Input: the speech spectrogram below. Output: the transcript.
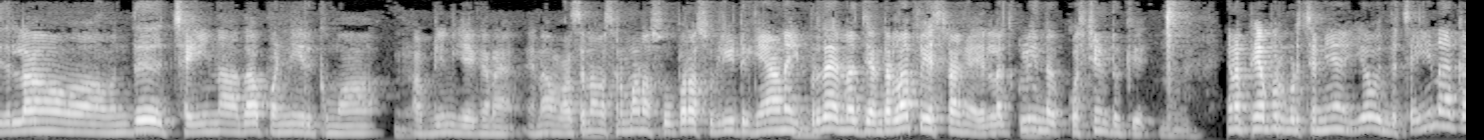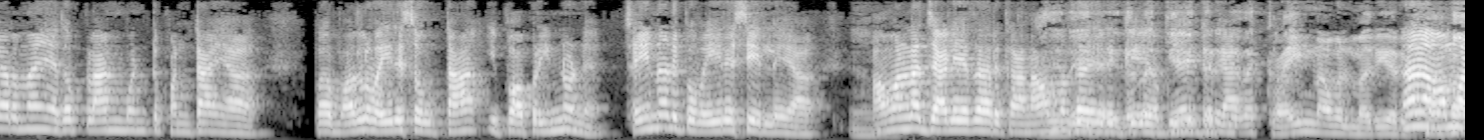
இதெல்லாம் வந்து சைனா தான் பண்ணிருக்குமா அப்படின்னு கேக்குறேன். ஏன்னா வசன வசனமா நான் சூப்பரா சொல்லிட்டு இருக்கேன். ஆனா இப்படிதான் எல்லாம் ஜென்ரலா பேசுறாங்க. எல்லாத்துக்குள்ளயும் இந்த கொஸ்டின் இருக்கு. ஏன்னா பேப்பர் படிச்சனியா ஐயோ இந்த சைனாக்காரன் தான் ஏதோ பிளான் பண்ணிட்டு பண்ணிட்டாயா? முதல்ல வைரஸ் விட்டான். இப்ப அப்புறம் இன்னொன்னு. சைனால இப்ப வைரஸே இல்லையா? ம். அவன்லாம் ஜாலியா தான் இருக்கான். நாம தான் இருக்கு மாதிரியே ஆ, இருக்கு. ஆமா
